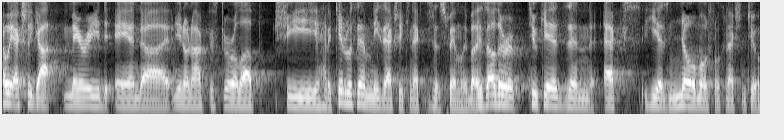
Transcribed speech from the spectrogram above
how he actually got married and, uh, you know, knocked this girl up. She had a kid with him, and he's actually connected to this family. But his other two kids and ex, he has no emotional connection to.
